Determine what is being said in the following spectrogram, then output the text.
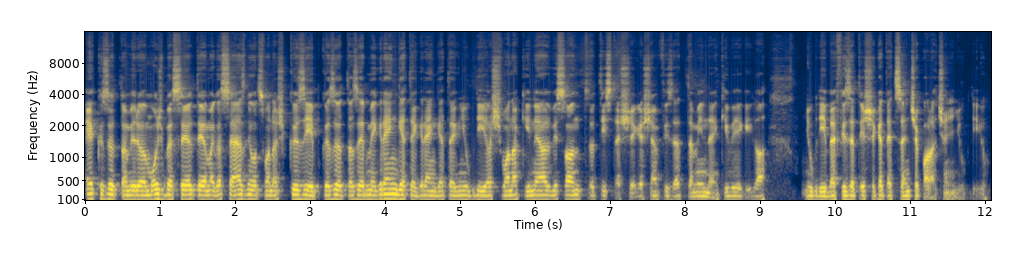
e között, amiről most beszéltél, meg a 180-as közép között azért még rengeteg-rengeteg nyugdíjas van, akinél viszont tisztességesen fizette mindenki végig a nyugdíjbefizetéseket, egyszerűen csak alacsony a nyugdíjú.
